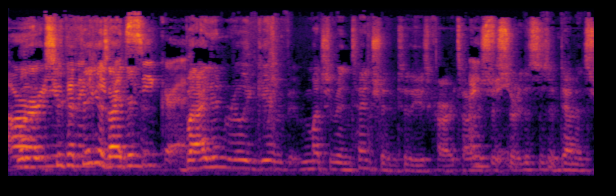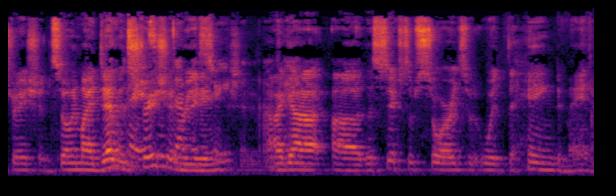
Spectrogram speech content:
or Well, are see, you gonna thing keep is, I it didn't- secret But I didn't really give much of intention to these cards. I I was just see. sort of, this is a demonstration. So in my Okay, demonstration reading, demonstration. I got uh, the Six of Swords with the Hanged Man,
